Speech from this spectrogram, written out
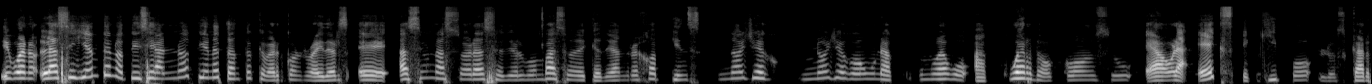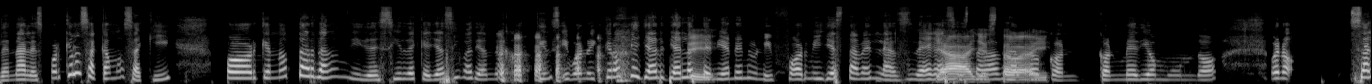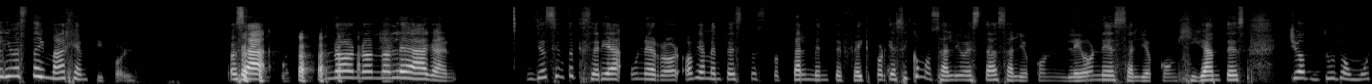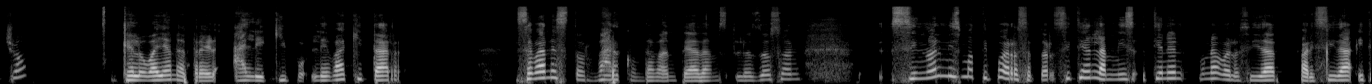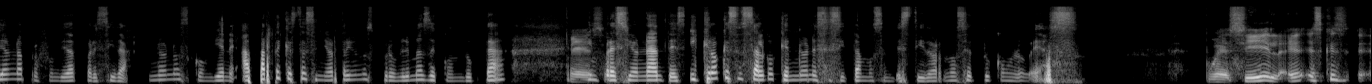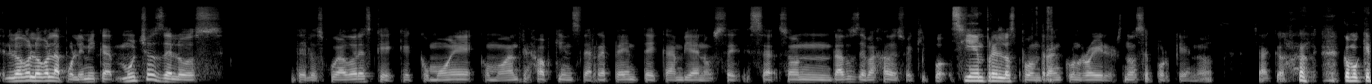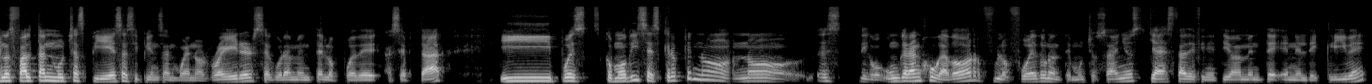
Y bueno, la siguiente noticia no tiene tanto que ver con Raiders. Eh, hace unas horas se dio el bombazo de que DeAndre Hopkins no llegó, no llegó un nuevo acuerdo con su ahora ex equipo, los Cardenales. ¿Por qué lo sacamos aquí? Porque no tardaron ni decir de que ya se iba DeAndre Hopkins. y bueno, y creo que ya, ya lo tenían en uniforme y ya estaba en Las Vegas, estaba, hablando con, con medio mundo. Bueno, salió esta imagen, people. O sea, no, no, no le hagan. Yo siento que sería un error. Obviamente esto es totalmente fake, porque así como salió esta, salió con leones, salió con gigantes. Yo dudo mucho que lo vayan a traer al equipo. Le va a quitar, se van a estorbar con Davante Adams. Los dos son si no el mismo tipo de receptor, sí tienen, la tienen una velocidad parecida y tienen una profundidad parecida. No nos conviene. Aparte que este señor trae unos problemas de conducta impresionantes y creo que eso es algo que no necesitamos en vestidor. No sé tú cómo lo veas. Pues sí, e, es que eh, luego, luego la polémica, muchos de los de los jugadores que, como, como Andre Hopkins de repente cambian o se, son dados de baja de su equipo, siempre los pondrán con Raiders, no sé por qué, ¿no? O sea, como que nos faltan muchas piezas y piensan, bueno, Raiders seguramente lo puede aceptar Y pues, como dices, creo que no, no, es, digo, un gran jugador, lo fue durante muchos años, ya está definitivamente en el declive.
